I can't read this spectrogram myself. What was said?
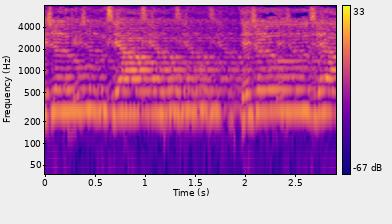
Did you lose your? Did you lose your?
